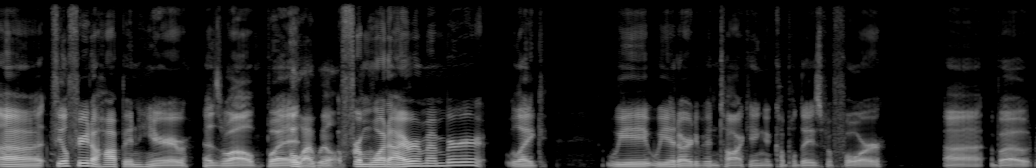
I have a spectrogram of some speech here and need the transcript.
Uh, feel free to hop in here as well. But Oh, I will. from what I remember, like we we had already been talking a couple days before uh about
